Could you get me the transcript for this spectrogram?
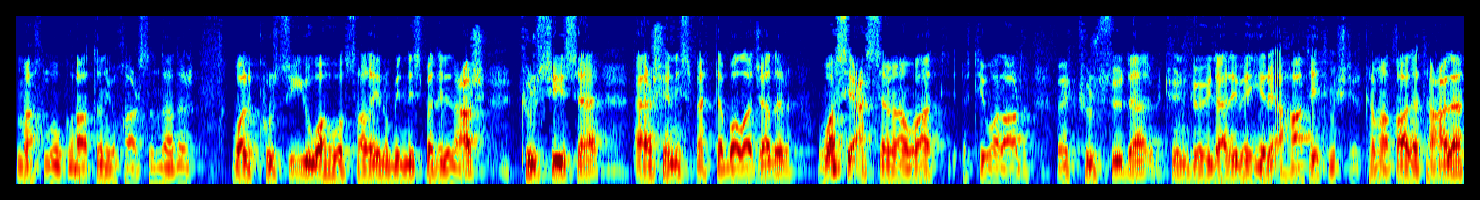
məxluqatın yuxarısındadır. Vel kursiyyu və huve sagiru bin nisbəti lil arş. Kürsi isə ərşə nisbətdə balacadır. Vəsi'əs səmavati vel ard. Və kürsü də bütün göyləri və yeri əhatə etmişdir. Kəmə qalə Teala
